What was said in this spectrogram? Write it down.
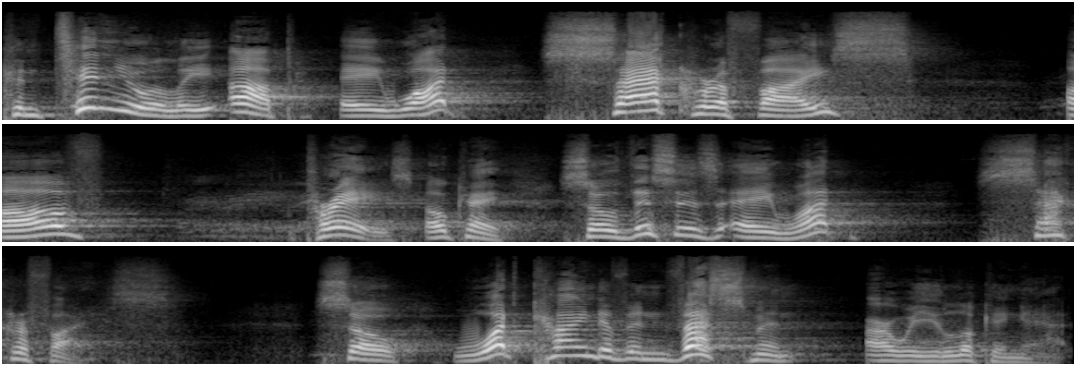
continually up a what? Sacrifice of praise. Okay, so this is a what? Sacrifice. So, what kind of investment are we looking at?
